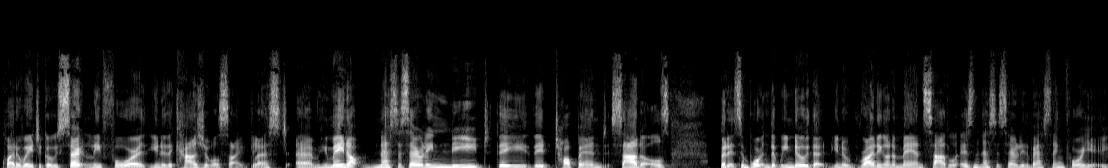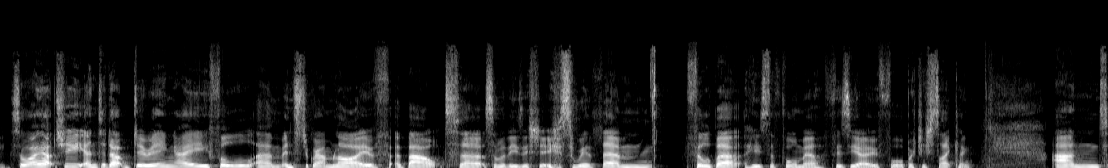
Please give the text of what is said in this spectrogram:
quite a way to go, certainly for you know the casual cyclist um, who may not necessarily need the the top end saddles. But it's important that we know that, you know, riding on a man's saddle isn't necessarily the best thing for you. So I actually ended up doing a full um, Instagram live about uh, some of these issues with um, Phil Burt, who's the former physio for British Cycling. And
